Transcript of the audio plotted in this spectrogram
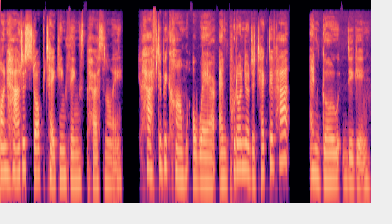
on how to stop taking things personally. You have to become aware and put on your detective hat and go digging.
